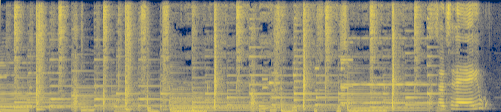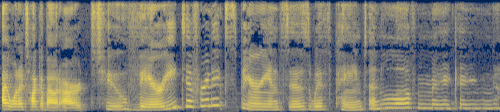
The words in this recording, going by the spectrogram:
own. So today I want to talk about our two very different experiences with paint and lovemaking.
